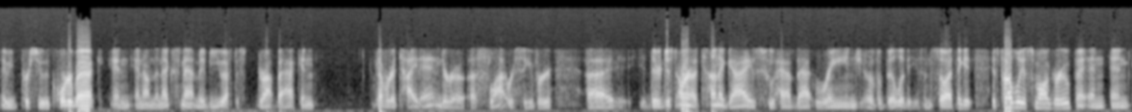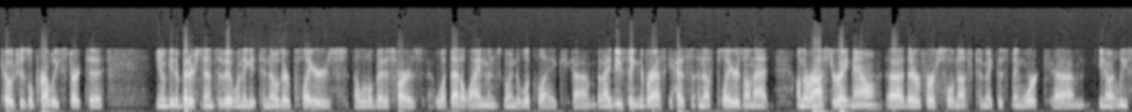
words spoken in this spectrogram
maybe pursue the quarterback, and and on the next snap, maybe you have to drop back and cover a tight end or a, a slot receiver. Uh, there just aren't a ton of guys who have that range of abilities, and so I think it, it's probably a small group, and and coaches will probably start to you know get a better sense of it when they get to know their players a little bit as far as what that alignment is going to look like. Um, but I do think Nebraska has enough players on that on the roster right now uh, that are versatile enough to make this thing work. Um, you know, at least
